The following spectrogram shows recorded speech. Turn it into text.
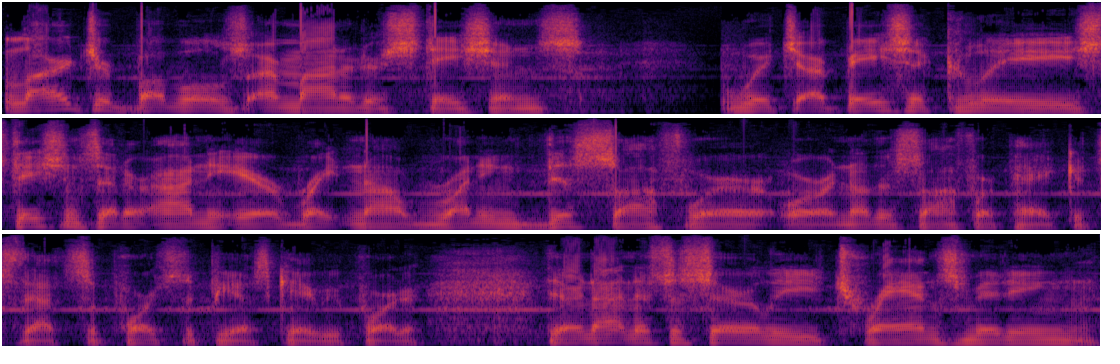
larger bubbles are monitor stations, which are basically stations that are on the air right now running this software or another software package that supports the PSK reporter. They're not necessarily transmitting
